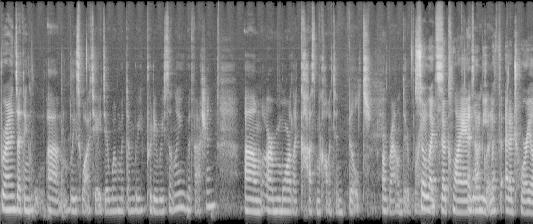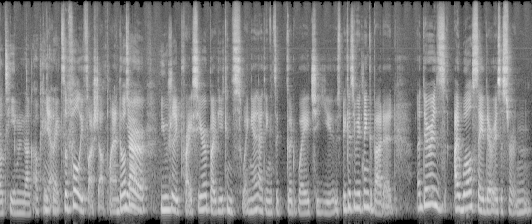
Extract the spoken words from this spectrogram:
brands, I think um, Lise Watier did one with them re- pretty recently with fashion. Um, are more like custom content built around their brand. So like the client will meet with the editorial team and like, okay, Yeah, great. it's a fully fleshed out plan. Those Yeah. are usually pricier, but if you can swing it, I think it's a good way to use. Because if you think about it, uh, there is, I will say, there is a certain,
